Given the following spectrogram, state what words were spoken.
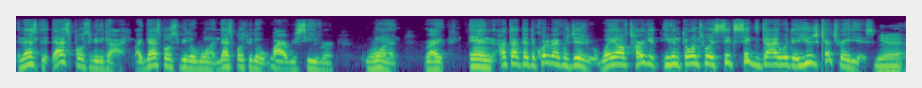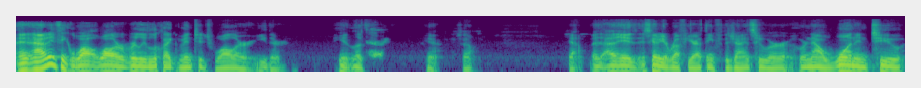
and that's the, that's supposed to be the guy. Like that's supposed to be the one. That's supposed to be the wide receiver one right? And i thought that the quarterback was just way off target even throwing to a six six guy with a huge catch radius. Yeah and i didn't think waller really looked like vintage waller either. You know, look, yeah. Yeah. It's going to be a rough year, I think, for the Giants, who are who are now one and two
